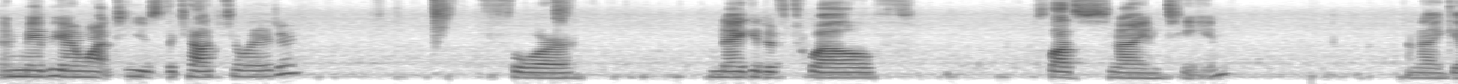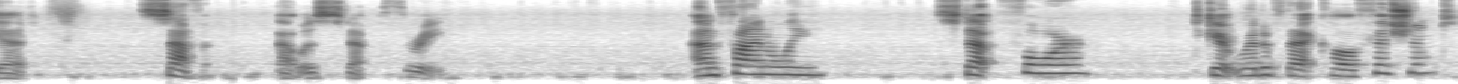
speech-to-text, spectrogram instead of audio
and maybe I want to use the calculator for negative 12 plus 19, and I get 7. That was step three. And finally, step four, to get rid of that coefficient,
